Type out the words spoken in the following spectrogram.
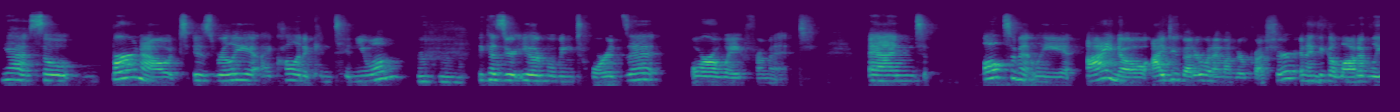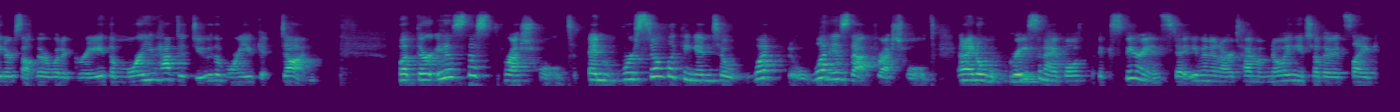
Yeah so burnout is really i call it a continuum mm-hmm. because you're either moving towards it or away from it and ultimately, I know I do better when I'm under pressure. And I think a lot of leaders out there would agree the more you have to do, the more you get done. But there is this threshold, and we're still looking into what what is that threshold. And I know Grace mm-hmm. and I both experienced it, even in our time of knowing each other. It's like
